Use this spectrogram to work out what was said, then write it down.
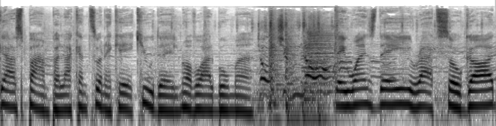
Gas Pump, la canzone che chiude il nuovo album dei Wednesday, Rat So God.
